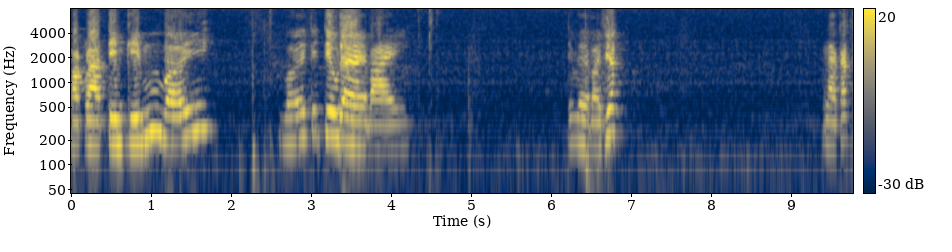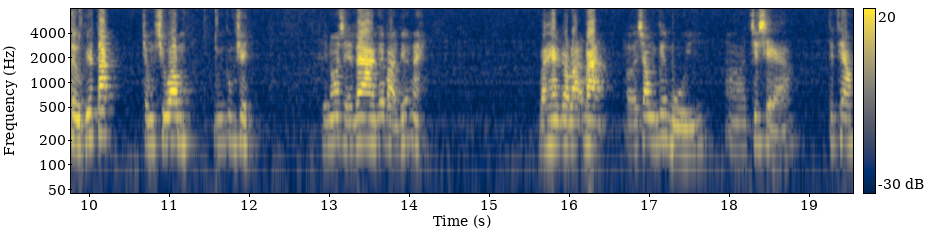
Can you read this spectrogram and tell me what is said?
Hoặc là tìm kiếm với với cái tiêu đề bài tiêu đề bài viết. Là các từ viết tắt trong siêu âm những công trình. Thì nó sẽ ra cái bài viết này. Và hẹn gặp lại bạn ở trong cái buổi uh, chia sẻ tiếp theo.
